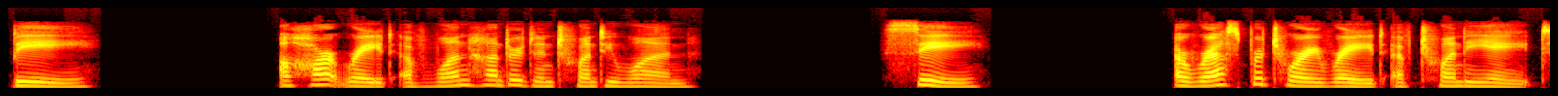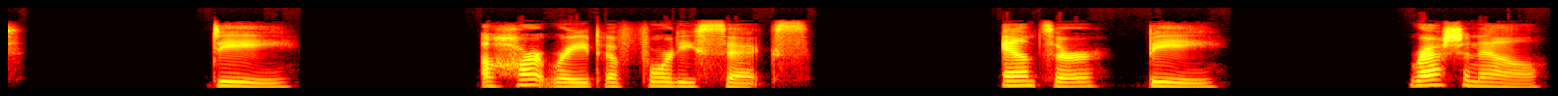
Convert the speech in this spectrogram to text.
B. A heart rate of 121. C. A respiratory rate of 28. D. A heart rate of 46. Answer B. Rationale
